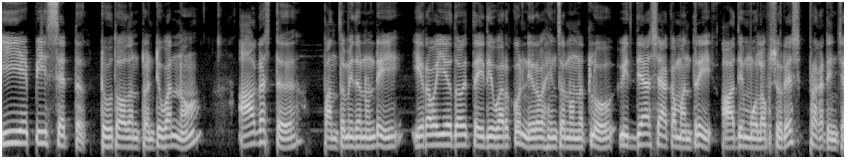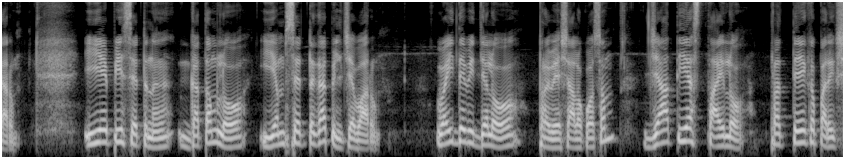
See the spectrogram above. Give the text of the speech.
EAP CET two thousand twenty వన్ను ఆగస్టు పంతొమ్మిది నుండి ఇరవై ఐదవ తేదీ వరకు నిర్వహించనున్నట్లు విద్యాశాఖ మంత్రి ఆదిమూలపు సురేష్ ప్రకటించారు. ఈఏపీ సెట్ను గతంలో ఎంసెట్గా పిలిచేవారు. వైద్య విద్యలో ప్రవేశాల కోసం జాతీయ స్థాయిలో ప్రత్యేక పరీక్ష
